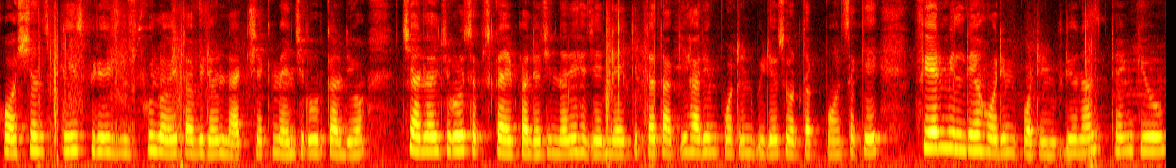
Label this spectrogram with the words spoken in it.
questions please video useful ਹੋਏ ਤਾਂ ਵੀਡੀਓ ਨੂੰ ਲਾਈਕ ਸ਼ੇਅਰ ਕਮੈਂਟ ਜ਼ਰੂਰ ਕਰ ਦਿਓ ਚੈਨਲ ਜ਼ਰੂਰ ਸਬਸਕ੍ਰਾਈਬ ਕਰ ਲਿਓ ਜਿਨ੍ਹਾਂ ਨੇ ਹਜੇ ਨਹੀਂ ਕੀਤਾ ਤਾਂ ਕਿ ਹਰ ਇੰਪੋਰਟੈਂਟ ਵੀਡੀਓ ਤੁਹਾਡੇ ਤੱਕ ਪਹੁੰਚ ਸਕੇ ਫੇਰ ਮਿਲਦੇ ਹਾਂ ਹੋਰ ਇੰਪੋਰਟੈਂਟ ਵੀਡੀਓ ਨਾਲ ਥੈਂਕ ਯੂ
